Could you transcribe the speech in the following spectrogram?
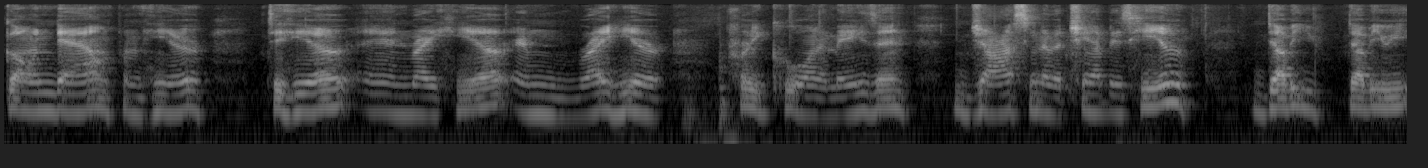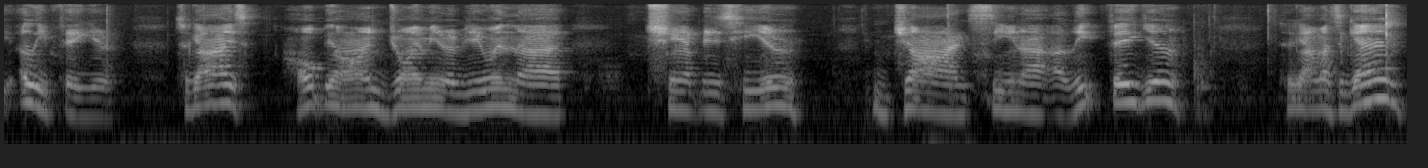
going down from here to here and right here and right here. Pretty cool and amazing. John Cena the champ is here. WWE Elite figure. So guys, hope you all enjoy me reviewing the champ is here. John Cena Elite figure. So guys, once again,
